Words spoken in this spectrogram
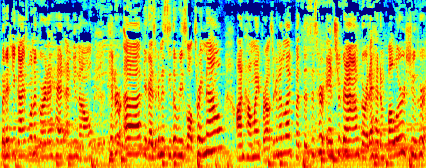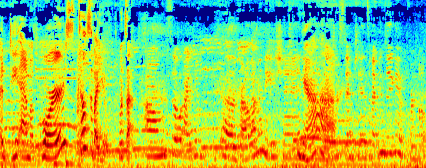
but if you guys wanna go right ahead and, you know, hit her up, you guys are gonna see the results right now on how my brows are gonna look. But this is her Instagram. Go right ahead and follow her. Shoot her a DM, of course. Tell us about you. What's up? Um, so I do uh, brow lamination, Yeah. extensions, and I've been doing it for about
